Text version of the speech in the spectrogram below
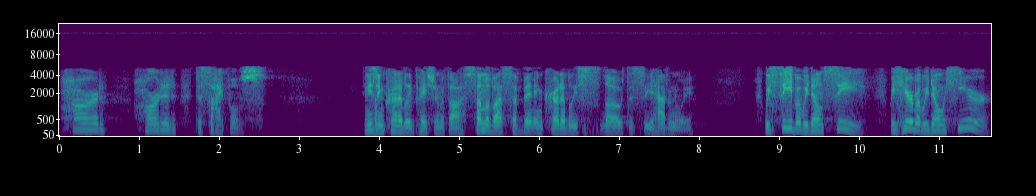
hard hearted disciples. And he's incredibly patient with us. Some of us have been incredibly slow to see, haven't we? We see, but we don't see. We hear, but we don't hear.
